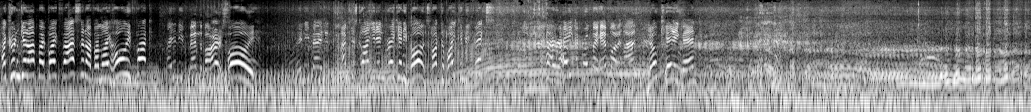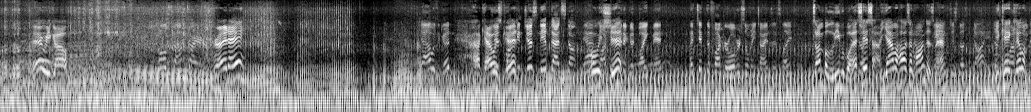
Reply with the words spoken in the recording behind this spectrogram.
I couldn't get off my bike fast enough. I'm like, holy fuck! I didn't even bend the bars. Holy! I didn't even. I just. I'm just glad you didn't break any bones. Fuck, the bike can be fixed. right? I broke my hip on it last year. No kidding, man. There we go. All stock tires. Right, eh? Yeah, that was good. Fuck, that was just good. Fucking just nipped that stump. Yeah, Holy shit. been a good bike, man. I've tipped the fucker over so many times in its life. It's unbelievable. That's it. uh, Yamahas and Hondas, man. it just doesn't die. It doesn't can't kill 'em.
